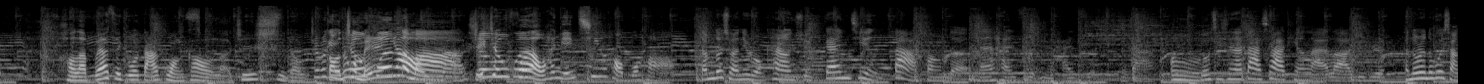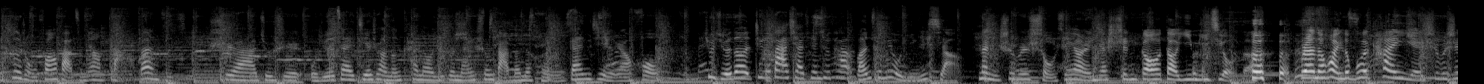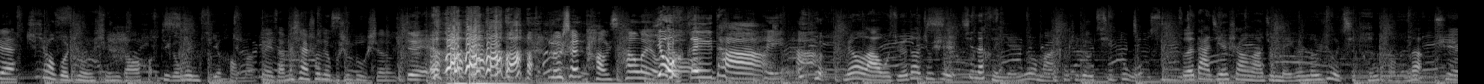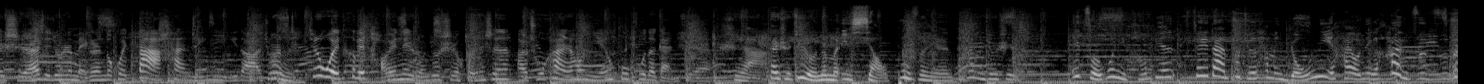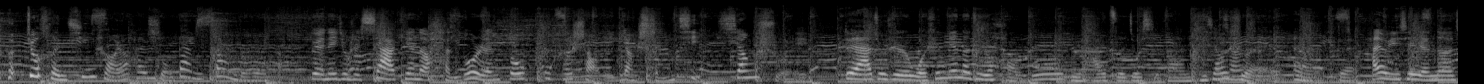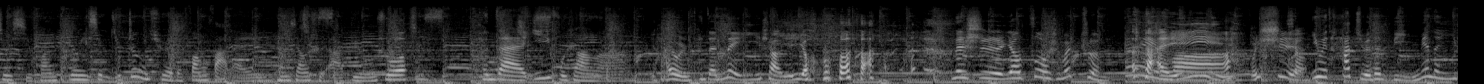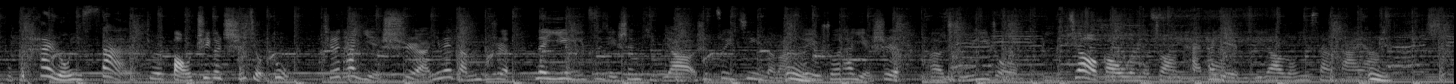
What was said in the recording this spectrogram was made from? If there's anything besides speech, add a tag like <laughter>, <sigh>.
<laughs> 好了，不要再给我打广告了，真是的，这不搞得我没人要吗？谁征婚啊？我还年轻，好不好？咱们都喜欢那种看上去干净大方的男孩子、女孩子，对吧？嗯。尤其现在大夏天来了，就是很多人都会想各种方法怎么样打扮自己。是啊，就是我觉得在街上能看到一个男生打扮的很干净，然后就觉得这个大夏天对他完全没有影响。那你是不是首先要人家身高到一米九呢？不然的话你都不会看一眼，是不是？跳过这种身高好这个问题好吗？对，咱们现在说的又不是陆生，对，陆生躺枪了，又黑他，黑他。<laughs> 没有啦，我觉得就是现在很炎热嘛，三十六七度，走在大街上啊，就每个人都热气腾腾的。确实，而且就是每个人都会大汗淋漓的，就是。其实我也特别讨厌那种就是浑身啊出汗然后黏糊糊的感觉。是啊，但是就有那么一小部分人，他们就是，哎，走过你旁边，非但不觉得他们油腻，还有那个汗滋滋的，就很清爽，然后还有一种淡淡的味道。对，那就是夏天的很多人都不可少的一样神器——香水。对啊，就是我身边呢，就有好多女孩子就喜欢喷香水，哎，对，还有一些人呢，就喜欢用一些不正确的方法来喷香水啊，比如说喷在衣服上啊，还有人喷在内衣上也有，<laughs> 那是要做什么准备吗？不是，因为他觉得里面的衣服不太容易散，就是保持一个持久度。其实它也是，因为咱们不是内衣离自己身体比较是最近的嘛，所以说它也是呃处于一种比较高温的状态，它也比较容易散发呀。嗯，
